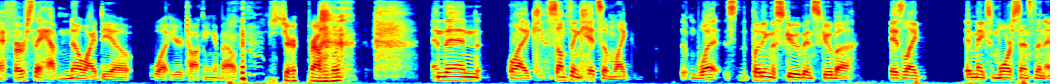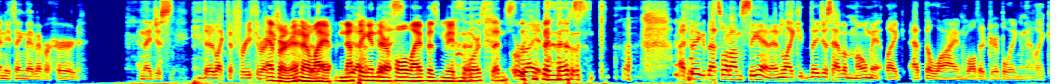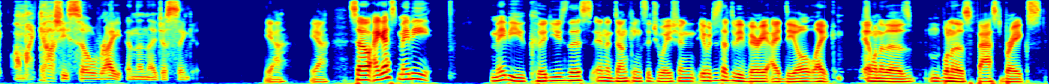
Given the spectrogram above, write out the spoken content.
at first they have no idea what you're talking about. Sure, probably. and then like something hits them like what putting the scoob in scuba is like it makes more sense than anything they've ever heard and they just they're like the free throw Ever king in their life, that. nothing Yeah, in their yes. whole life has made more sense right than this. i think that's what i'm seeing and like they just have a moment like at the line while they're dribbling and they're like oh my gosh he's so right and then they just sink it Yeah, yeah. So I guess maybe maybe you could use this in a dunking situation. It would just have to be very ideal, like Yep. one of those one of those fast breaks,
